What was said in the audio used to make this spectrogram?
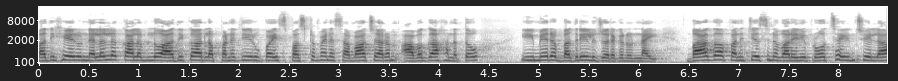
పదిహేను నెలల కాలంలో అధికారుల పనితీరుపై స్పష్టమైన సమాచారం అవగాహనతో ఈ మేర బదిలీలు జరగనున్నాయి. బాగా పనిచేసిన వారిని ప్రోత్సహించేలా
